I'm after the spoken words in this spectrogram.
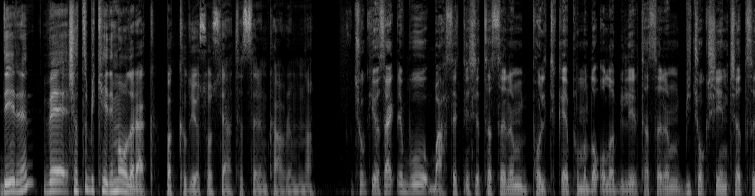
derin ve çatı bir kelime olarak bakılıyor sosyal tasarım kavramına çok iyi. Özellikle bu bahsettiğin işte tasarım politika yapımı da olabilir. Tasarım birçok şeyin çatı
